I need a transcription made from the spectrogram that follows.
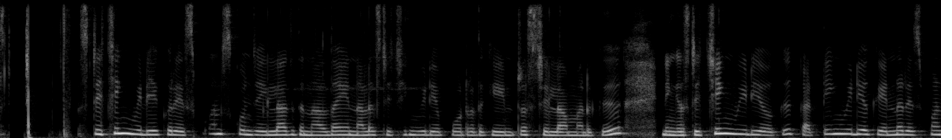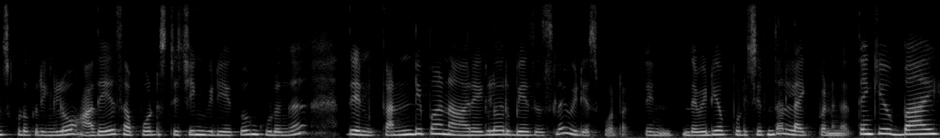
ஸ்டிச்சிங் வீடியோக்கு ரெஸ்பான்ஸ் கொஞ்சம் இல்லாததுனால தான் என்னால் ஸ்டிச்சிங் வீடியோ போடுறதுக்கு இன்ட்ரெஸ்ட் இல்லாமல் இருக்குது நீங்கள் ஸ்டிச்சிங் வீடியோவுக்கு கட்டிங் வீடியோக்கு என்ன ரெஸ்பான்ஸ் கொடுக்குறீங்களோ அதே சப்போர்ட் ஸ்டிச்சிங் வீடியோக்கும் கொடுங்க. தென் கண்டிப்பாக நான் ரெகுலர் பேசிஸில் வீடியோஸ் போடுறேன். தென் இந்த வீடியோ பிடிச்சிருந்தால் லைக் பண்ணுங்கள் தேங்க்யூ பாய்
